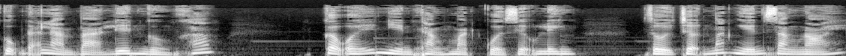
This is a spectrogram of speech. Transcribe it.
cũng đã làm bà Liên ngừng khóc Cậu ấy nhìn thẳng mặt của Diệu Linh Rồi trợn mắt nghiến răng nói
